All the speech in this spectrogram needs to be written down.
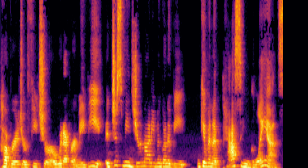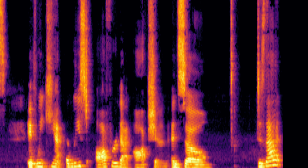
coverage or feature or whatever it may be. It just means you're not even going to be given a passing glance if we can't at least offer that option. And so, does that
